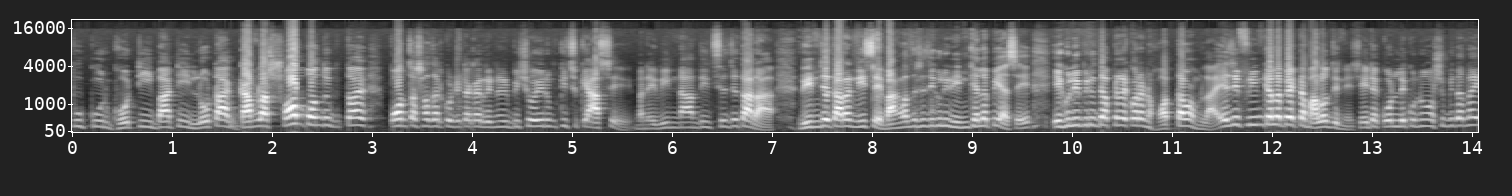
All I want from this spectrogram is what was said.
পুকুর, ঘটি, বাটি, লোটা, গামলা সব বন্ধ দিতে হয়। পঞ্চাশ হাজার কোটি টাকা ঋণের বিষয়ে এরকম কিছু কি আসে মানে ঋণ না দিচ্ছে যে তারা, ঋণ যে তারা নিছে, বাংলাদেশে যেগুলি ঋণ খেলাপি আছে, এগুলির বিরুদ্ধে আপনারা করেন হত্যা মামলা। এই যে ঋণ খেলাপি একটা ভালো জিনিস, এটা করলে কোনো অসুবিধা নাই।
